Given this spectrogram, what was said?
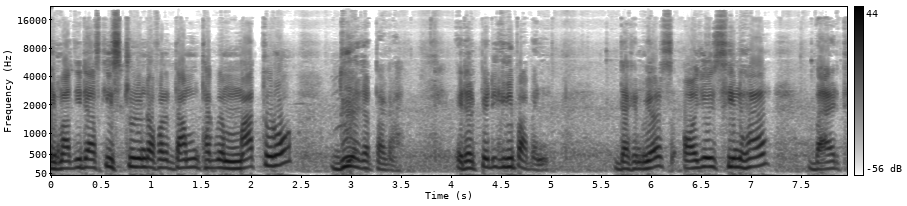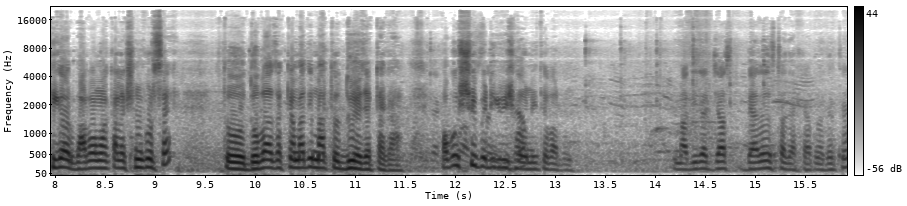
এই মাদিটা আজকে স্টুডেন্ট অফারের দাম থাকবে মাত্র দুই হাজার টাকা। এটার পেডিগ্রি পাবেন। দেখেন বিয়ার্স অজয় সিনহা বাইরের থেকে ওর বাবা মা কালেকশন করছে, তো দোবাজ একটা মাদি মাত্র দুই হাজার টাকা। অবশ্যই পেডিগ্রি সহ নিতে পারবেন। মাদিটার জাস্ট ব্যালেন্সটা দেখে আপনাদেরকে।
